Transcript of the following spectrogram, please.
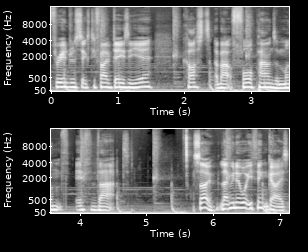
365 days a year, costs about £4 a month, if that. So let me know what you think, guys.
